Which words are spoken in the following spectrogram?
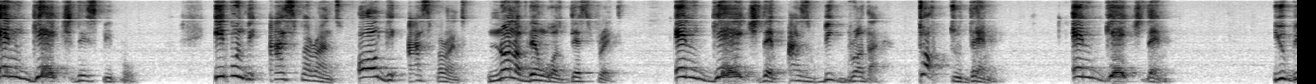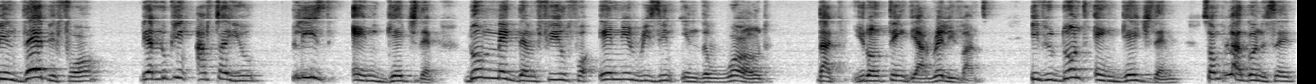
engage these people even the aspirants, all the aspirants, none of them was desperate. Engage them as big brother. Talk to them. Engage them. You've been there before. They're looking after you. Please engage them. Don't make them feel for any reason in the world that you don't think they are relevant. If you don't engage them, some people are going to say,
